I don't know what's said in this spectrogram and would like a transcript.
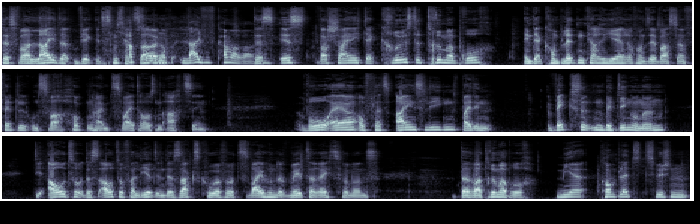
das war leider, wir- das muss ich sogar sagen, noch live auf Kamera. ne? das ist wahrscheinlich der größte Trümmerbruch in der kompletten Karriere von Sebastian Vettel und zwar Hockenheim 2018. Wo er auf Platz 1 liegend bei den wechselnden Bedingungen die Auto, das Auto verliert in der Sachskurve 200 Meter rechts von uns. Das war Trümmerbruch. Mir komplett zwischen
